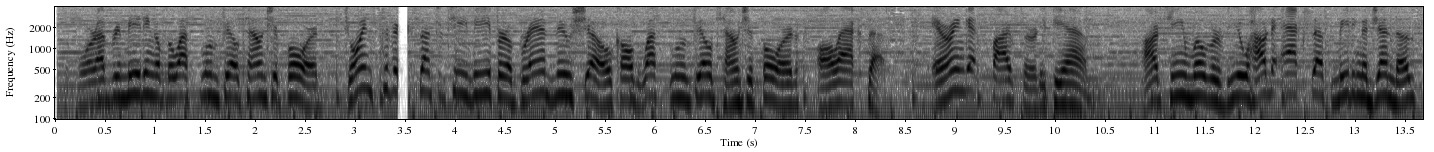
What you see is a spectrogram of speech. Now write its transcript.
Before every meeting of the West Bloomfield Township Board, join Civic Center TV for a brand new show called West Bloomfield Township Board All Access, airing at 5:30 p.m. Our team will review how to access meeting agendas,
